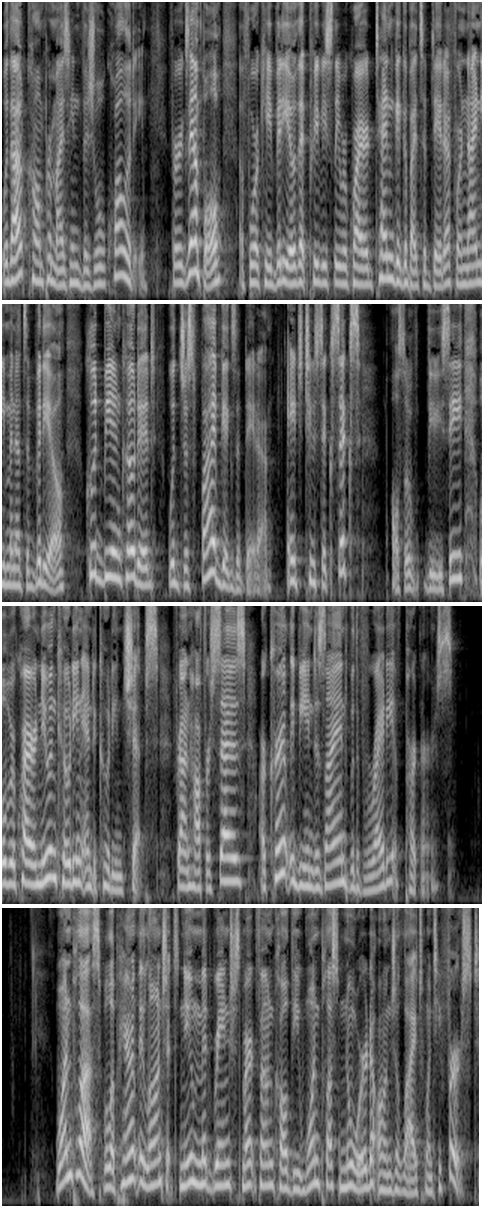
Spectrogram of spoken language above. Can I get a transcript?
without compromising visual quality. For example, a 4K video that previously required 10 gigabytes of data for 90 minutes of video could be encoded with just 5 gigs of data. H266 also VVC, will require new encoding and decoding chips. Fraunhofer says are currently being designed with a variety of partners. OnePlus will apparently launch its new mid range smartphone called the OnePlus Nord on July 21st.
